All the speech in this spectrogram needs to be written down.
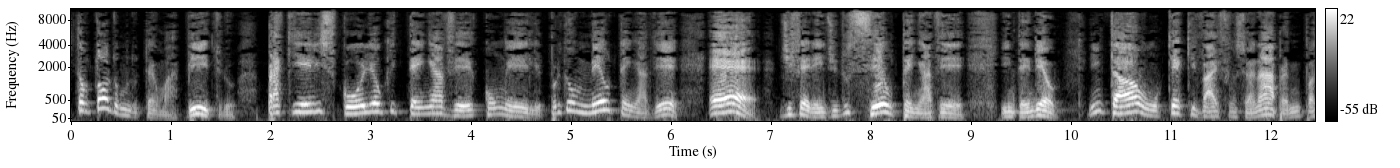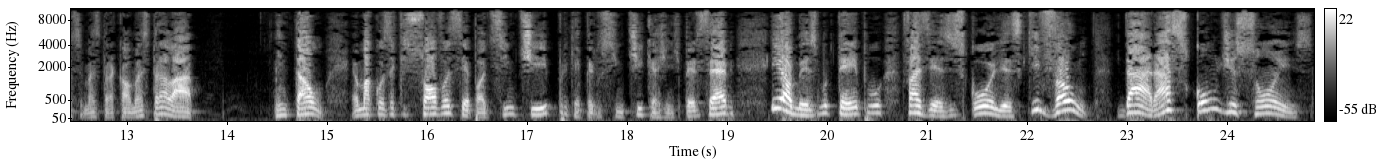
Então, todo mundo tem um arbítrio para que ele escolha o que tem a ver com ele. Porque o meu tem a ver é diferente do seu tem a ver. Entendeu? Então, o que, que vai funcionar? Para mim, pode ser mais para cá ou mais para lá. Então, é uma coisa que só você pode sentir, porque é pelo sentir que a gente percebe, e ao mesmo tempo fazer as escolhas que vão dar as condições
